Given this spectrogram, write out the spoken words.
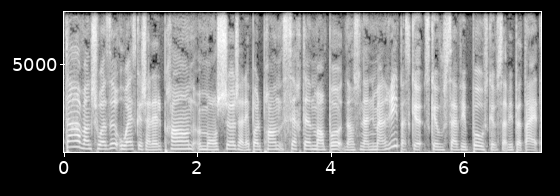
temps avant de choisir où est-ce que j'allais le prendre. Mon chat, j'allais pas le prendre, certainement pas dans une animalerie, parce que ce que vous savez pas ou ce que vous savez peut-être,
